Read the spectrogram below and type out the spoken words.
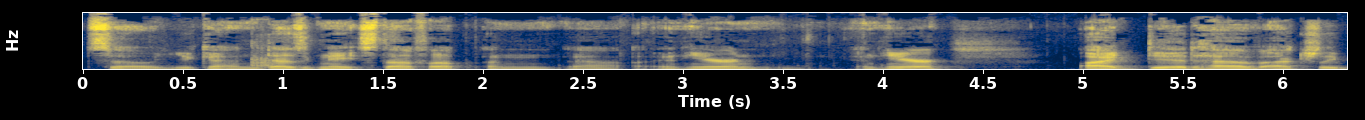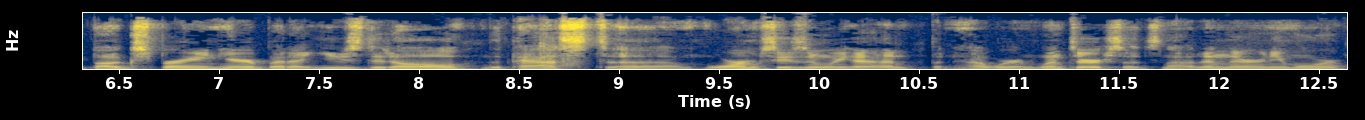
so you can designate stuff up and uh, in here and in here. I did have actually bug spray in here, but I used it all the past uh, warm season we had. But now we're in winter, so it's not in there anymore.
